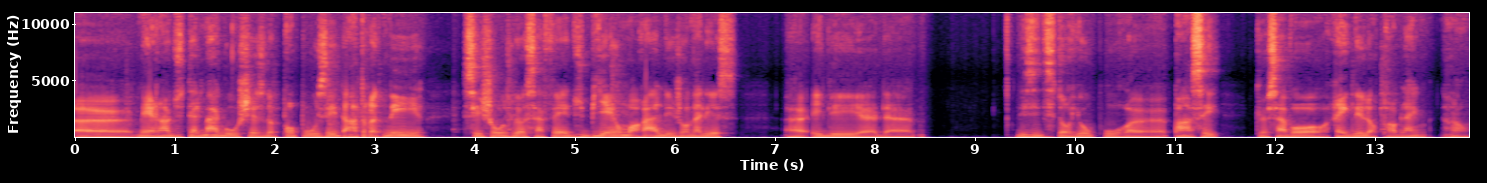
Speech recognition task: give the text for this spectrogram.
euh, mais rendue tellement gauchiste de proposer, d'entretenir ces choses-là. Ça fait du bien au moral des journalistes et des, euh, des éditoriaux pour euh, penser que ça va régler leurs problèmes. Non, non.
